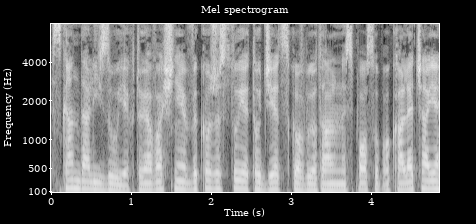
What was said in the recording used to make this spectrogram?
skandalizuje, która właśnie wykorzystuje to dziecko w brutalny sposób, okalecza je.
